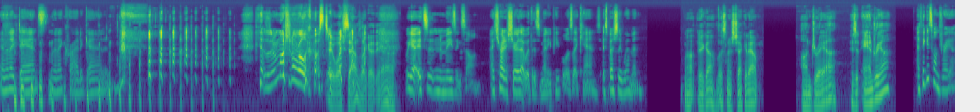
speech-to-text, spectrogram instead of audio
and then I danced, and then I cried again. And it was an emotional roller coaster. it was, sounds like it. Yeah. But yeah, it's an amazing song. I try to share that with as many people as I can, especially women. Well, there you go. Listeners, check it out. Andrea. Is it Andrea? I think it's Andrea.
